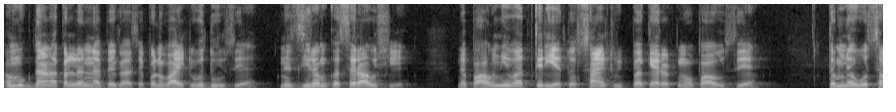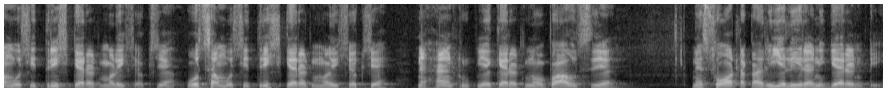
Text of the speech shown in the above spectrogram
અમુક દાણા કલરના ભેગા છે, પણ વ્હાઇટ વધુ છે ને ઝીરમ કસર આવશે. ને ભાવની વાત કરીએ તો સાઠ રૂપિયા કેરેટનો ભાવ છે. તમને ઓછામાં ઓછી ત્રીસ કેરેટ મળી શકશે. ઓછામાં ઓછી ત્રીસ કેરેટ મળી શકશે ને સાઠ રૂપિયા કેરેટનો ભાવ છે ને સો ટકા રિયલ હીરાની ગેરંટી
